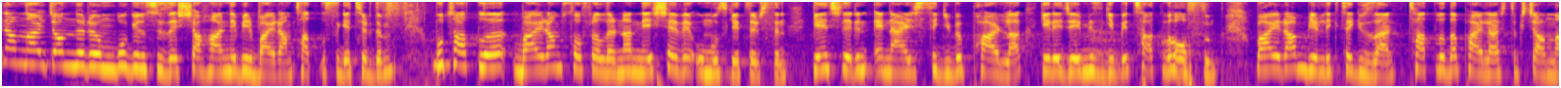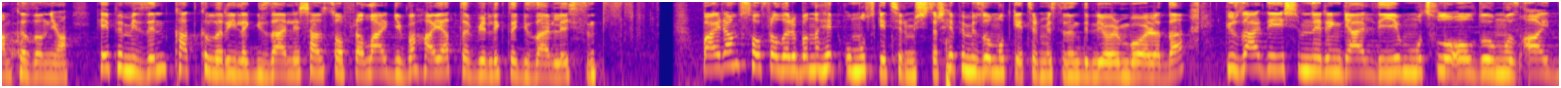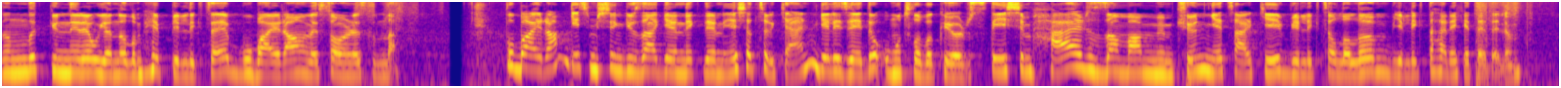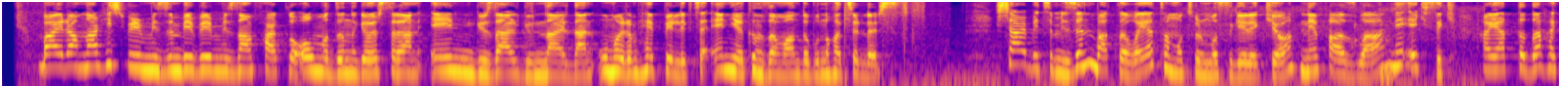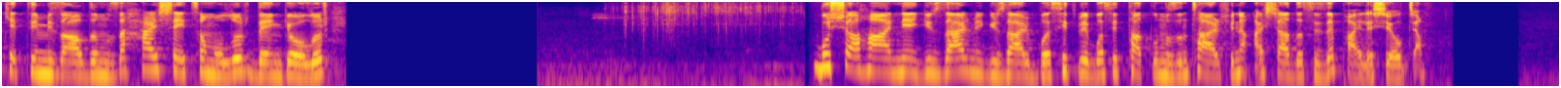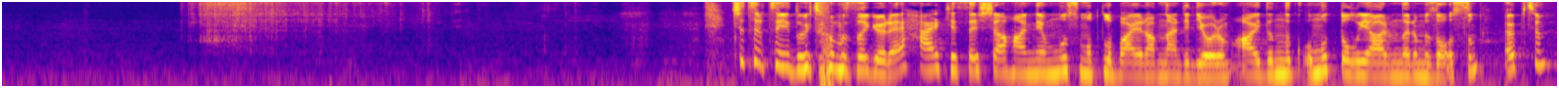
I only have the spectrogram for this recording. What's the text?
Selamlar canlarım. Bugün size şahane bir bayram tatlısı getirdim. Bu tatlı bayram sofralarına neşe ve umut getirsin. Gençlerin enerjisi gibi parlak, geleceğimiz gibi tatlı olsun. Bayram birlikte güzel, tatlı da paylaştıkça anlam kazanıyor. Hepimizin katkılarıyla güzelleşen sofralar gibi hayat da birlikte güzelleşsin. Bayram sofraları bana hep umut getirmiştir. Hepimize umut getirmesini diliyorum bu arada. Güzel değişimlerin geldiği, mutlu olduğumuz aydınlık günlere uyanalım hep birlikte bu bayram ve sonrasında. Bu bayram geçmişin güzel geleneklerini yaşatırken geleceğe de umutla bakıyoruz. Değişim her zaman mümkün. Yeter ki birlikte olalım, birlikte hareket edelim. Bayramlar hiçbirimizin birbirimizden farklı olmadığını gösteren en güzel günlerden. Umarım hep birlikte en yakın zamanda bunu hatırlarız. Şerbetimizin baklavaya tam oturması gerekiyor. Ne fazla ne eksik. Hayatta da hak ettiğimizi aldığımızda her şey tam olur, denge olur. Bu şahane, güzel mi güzel, basit ve basit tatlımızın tarifini aşağıda size paylaşıyor olacağım. Çıtırtıyı duyduğumuza göre herkese şahane, musmutlu bayramlar diliyorum. Aydınlık, umut dolu yarınlarımız olsun. Öptüm.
